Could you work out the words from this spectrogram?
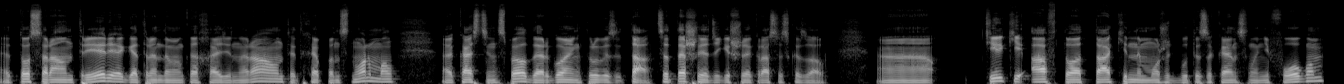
Toss around 3 area, get random MK hiding around, it happens normal. Casting spell, they are going through with it. Так, це те, що я тільки що якраз і сказав. Тільки автоатаки не можуть бути закенселені фогом.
